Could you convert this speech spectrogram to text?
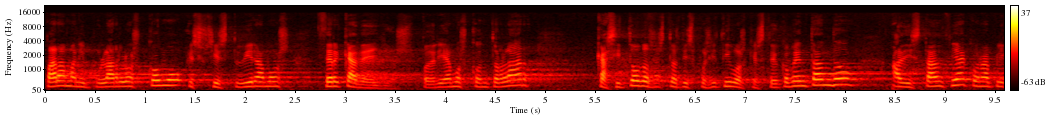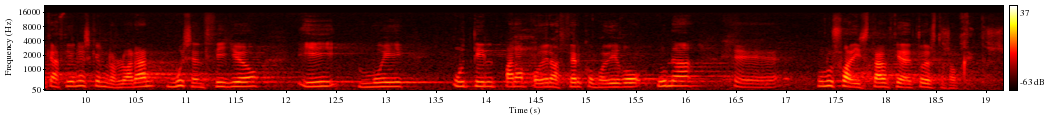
para manipularlos como si estuviéramos cerca de ellos. Podríamos controlar casi todos estos dispositivos que estoy comentando a distancia con aplicaciones que nos lo harán muy sencillo y muy útil para poder hacer, como digo, eh, un uso a distancia de todos estos objetos.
